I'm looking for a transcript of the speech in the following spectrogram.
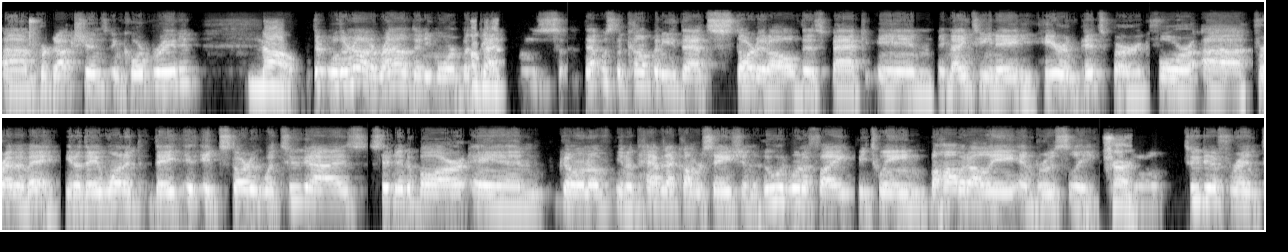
um, Productions Incorporated. No. They're, well, they're not around anymore, but Okay. that was that was the company that started all of this back in, in 1980 here in Pittsburgh for uh, for MMA. You know, they wanted they it, it started with two guys sitting in a bar and going over, you know, having that conversation. Who would win a fight between Muhammad Ali and Bruce Lee? Sure. know, two different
